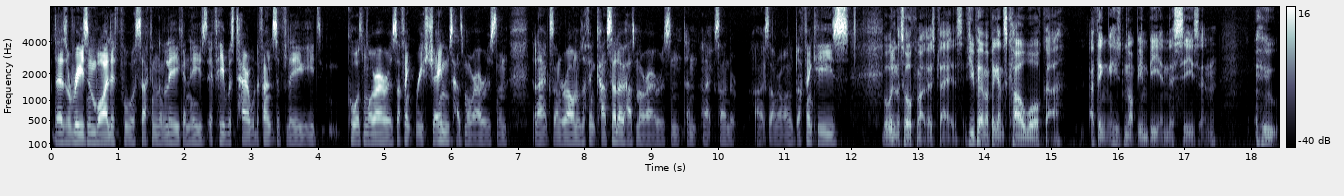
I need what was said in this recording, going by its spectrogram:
there's a reason why Liverpool were second in the league, and he's if he was terrible defensively, he'd cause more errors. I think Reece James has more errors than, than Alexander Arnold. I think Cancelo has more errors than, than Alexander Alexander Arnold. I think he's But we're not talking about those players. If you put him up against Kyle Walker, I think he's not been beaten this season. Who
